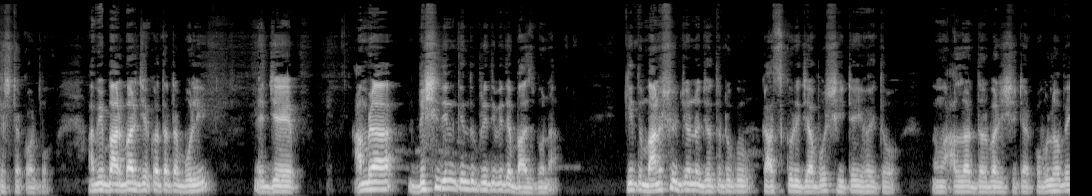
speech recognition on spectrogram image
চেষ্টা করব। আমি বারবার যে কথাটা বলি, যে আমরা বেশি দিন কিন্তু পৃথিবীতে বাঁচব না। কিন্তু মানুষের জন্য যতটুকু কাজ করে যাব সেটাই হয়তো আল্লাহর দরবারে সেটা কবুল হবে।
